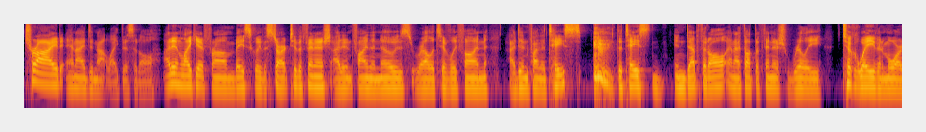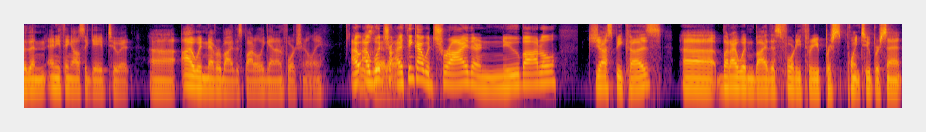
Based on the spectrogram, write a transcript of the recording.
tried and I did not like this at all. I didn't like it from basically the start to the finish. I didn't find the nose relatively fun. I didn't find the taste the taste in depth at all and I thought the finish really took away even more than anything else it gave to it. Uh, I would never buy this bottle again unfortunately. I, I would try? I think I would try their new bottle just because uh, but I wouldn't buy this 43.2%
